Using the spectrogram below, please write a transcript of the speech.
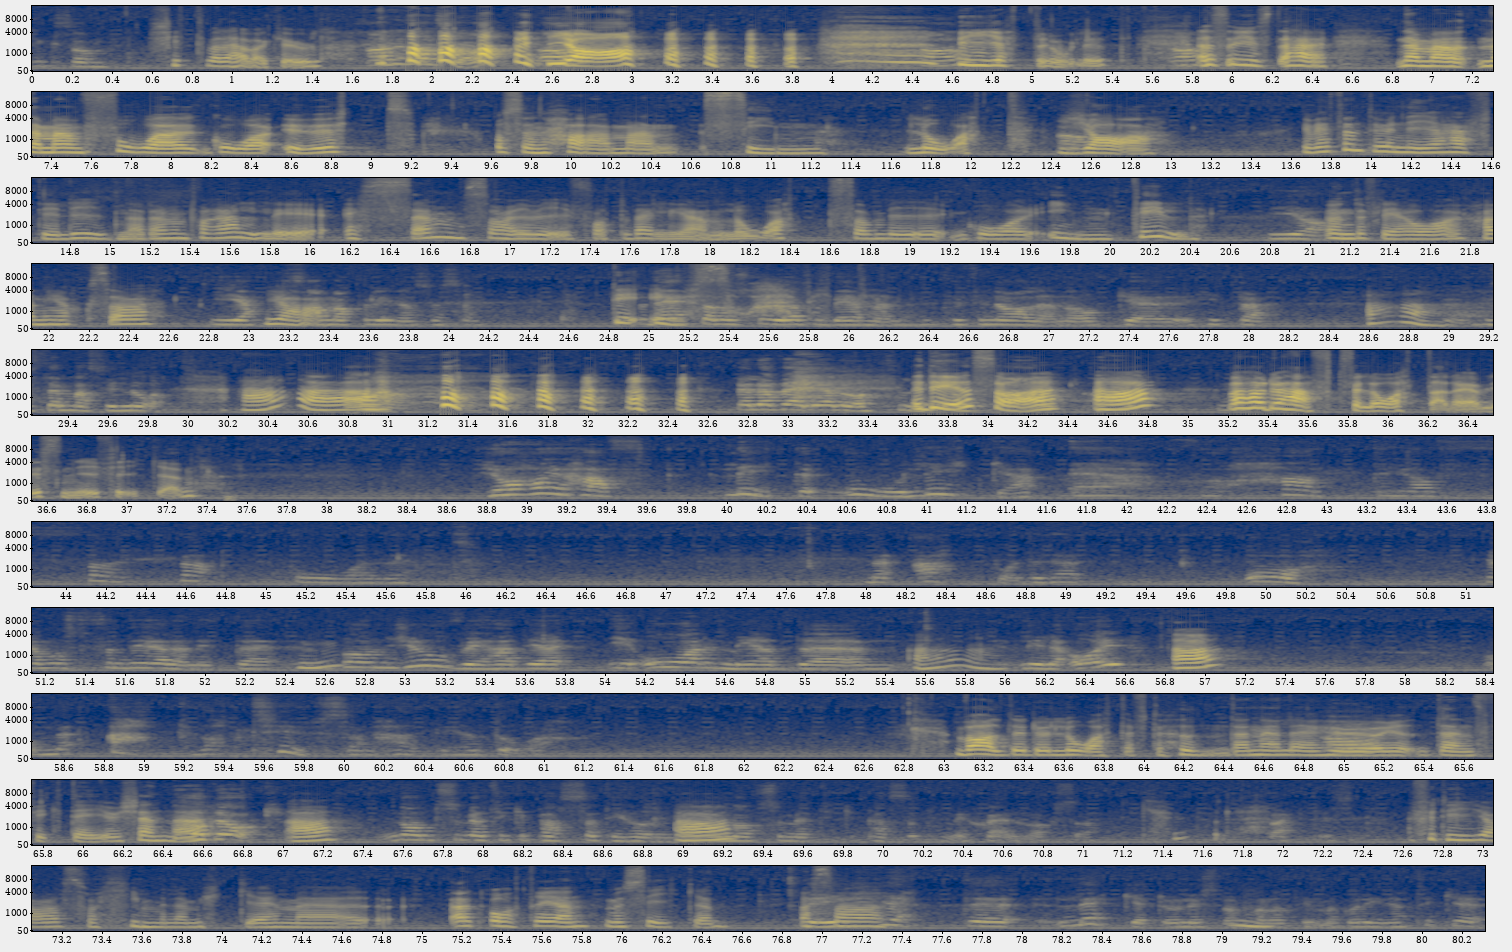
Liksom, Shit vad det här var kul. ja, det var så? Ja, Ja. det är jätteroligt. Ja. Alltså just det här när man, när man får gå ut och sen hör man sin låt. Ja. Ja. Jag vet inte hur ni har haft det i lydnaden, men på rally-SM så har vi fått välja en låt som vi går in till Ja. under flera år. Har ni också? Ja, Ja. samma på SM. Det Det är är ett av de stora problemen till finalen och eh, hitta, Ah. bestämma sin låt. Ah. Ja. Eller välja låt. liksom. Det är så? Ja. Vad har du haft för låtar? Jag blir så nyfiken. Jag har ju haft lite olika. Eh, vad hade jag förra året? Med Appo. Det där. Åh. Jag måste fundera lite. Mm. Bon Jovi hade jag i år med eh, Ah. Lilla Oj. Ja. Och med App, Valde du låt efter hunden eller Ja. hur den fick dig att känna? Både och. Ja, Något som jag tycker passar till hunden Ja. och något som jag tycker passar till mig själv också. kul. Faktiskt. För det gör så himla mycket med, att, återigen, musiken. Det är Alltså, jätteläckert att lyssna på Mm. någonting man går in. Jag tycker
